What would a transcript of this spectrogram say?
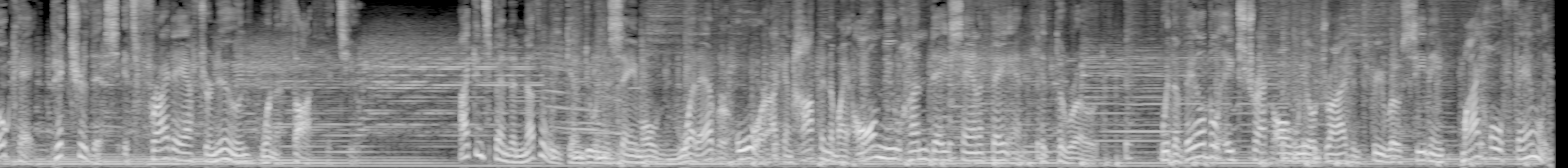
Okay, picture this. It's Friday afternoon when a thought hits you. I can spend another weekend doing the same old whatever, or I can hop into my all new Hyundai Santa Fe and hit the road. With available HTRAC, all wheel drive, and three row seating, my whole family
